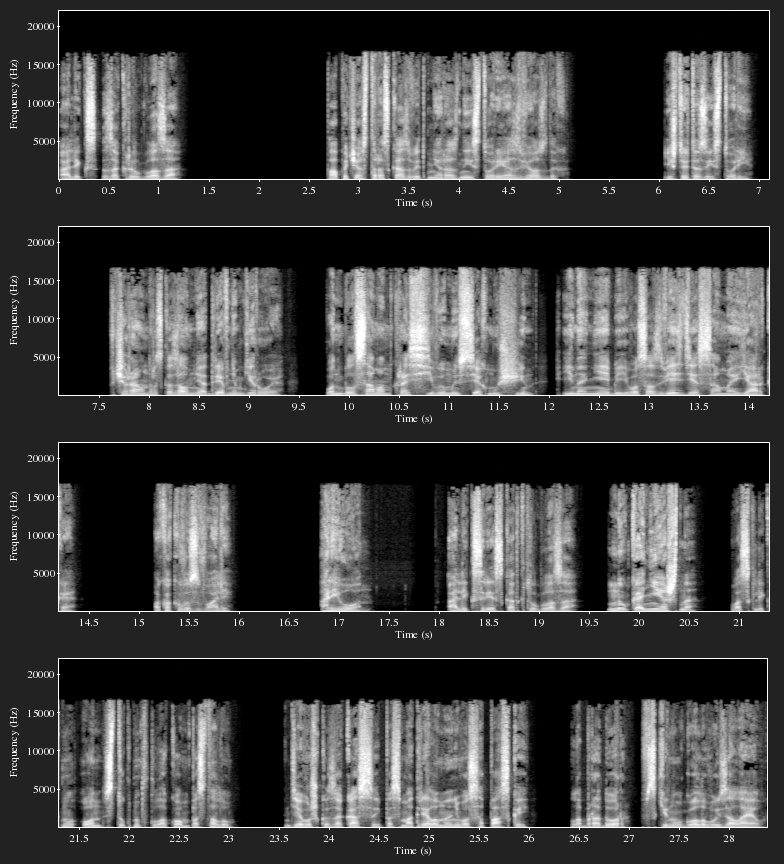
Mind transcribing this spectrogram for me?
Алекс закрыл глаза. Папа часто рассказывает мне разные истории о звездах. И что это за истории? Вчера он рассказал мне о древнем герое. Он был самым красивым из всех мужчин, и на небе его созвездие самое яркое. А как его звали? Орион. Алекс резко открыл глаза. «Ну, конечно!» — воскликнул он, стукнув кулаком по столу. Девушка за кассой посмотрела на него с опаской. Лабрадор вскинул голову и залаял.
